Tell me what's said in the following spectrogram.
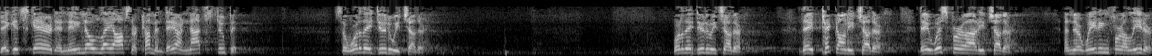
They get scared and they know layoffs are coming. They are not stupid. So what do they do to each other? What do they do to each other? They pick on each other. They whisper about each other. And they're waiting for a leader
